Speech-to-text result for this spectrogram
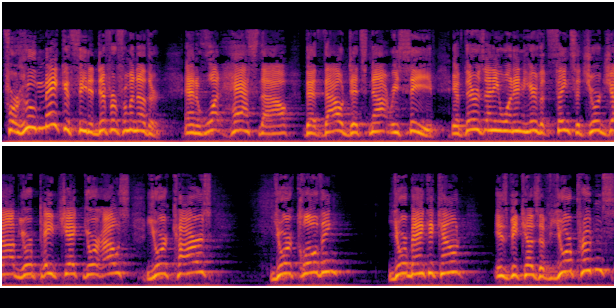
For who maketh thee to differ from another? And what hast thou that thou didst not receive? If there's anyone in here that thinks that your job, your paycheck, your house, your cars, your clothing, your bank account is because of your prudence,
